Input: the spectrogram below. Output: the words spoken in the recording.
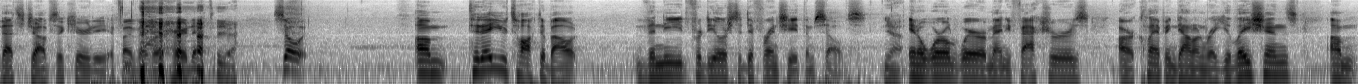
That's job security if I've ever heard it. Yeah. So, um, today you talked about the need for dealers to differentiate themselves. Yeah. In a world where manufacturers are clamping down on regulations. Um,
